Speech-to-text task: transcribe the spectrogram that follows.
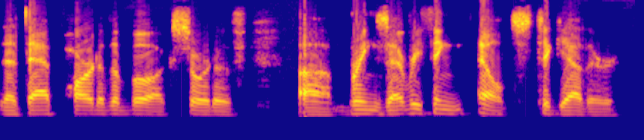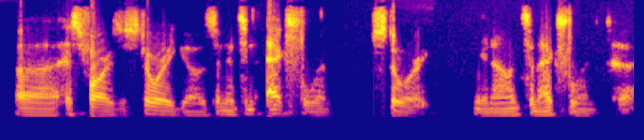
that that part of the book sort of uh, brings everything else together uh, as far as the story goes, and it's an excellent story. You know, it's an excellent uh,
